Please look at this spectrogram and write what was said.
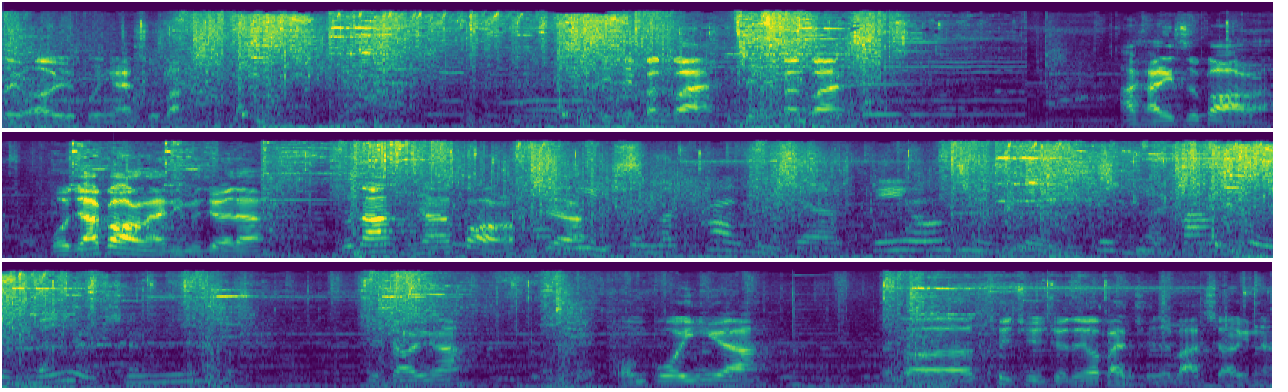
这个鳄鱼不应该输吧？谢谢关关，谢谢关关。阿卡丽是挂了，我家挂了，你们觉得？真的？你看他挂网了，对啊。为什么看你的 K O 一有些地方会没有声音？是消音啊，我们播音乐啊。那个萃取觉得有版权是吧？消音呢？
